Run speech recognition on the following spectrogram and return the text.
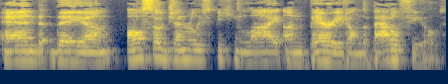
And they um, also, generally speaking, lie unburied on the battlefield.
